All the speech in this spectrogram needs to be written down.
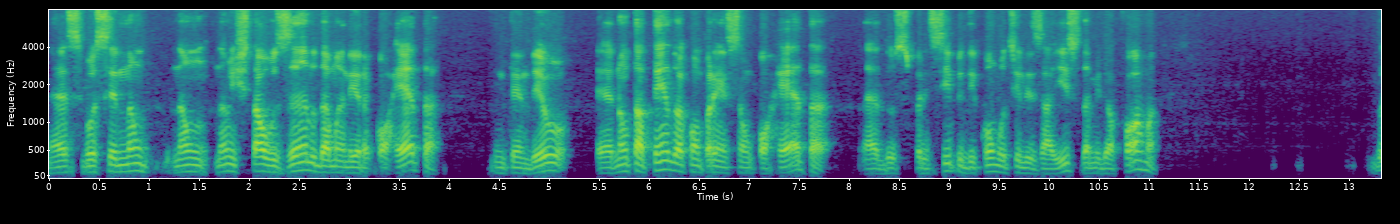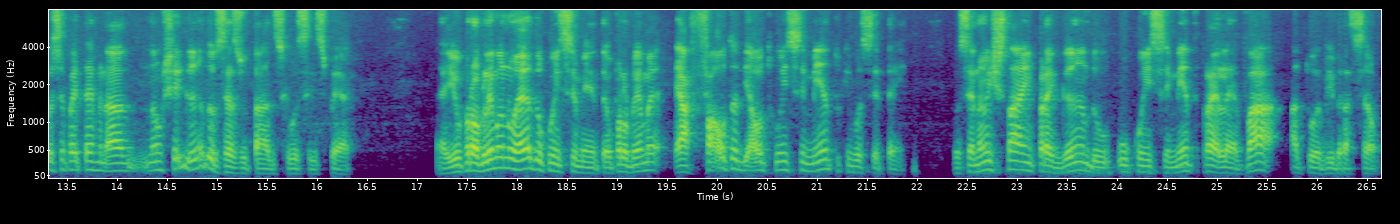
né, se você não, não, não está usando da maneira correta, entendeu? É, não está tendo a compreensão correta né, dos princípios de como utilizar isso da melhor forma, você vai terminar não chegando aos resultados que você espera. E o problema não é do conhecimento, o problema é a falta de autoconhecimento que você tem. Você não está empregando o conhecimento para elevar a tua vibração.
